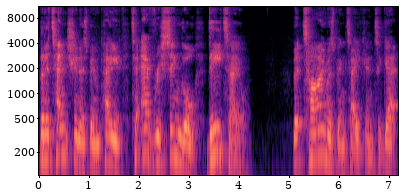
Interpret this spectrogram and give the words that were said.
that attention has been paid to every single detail, that time has been taken to get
